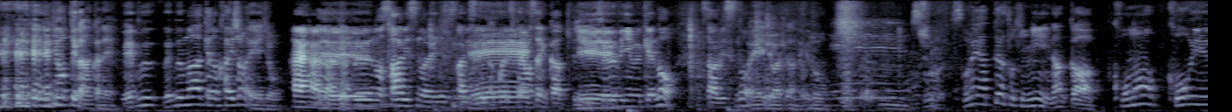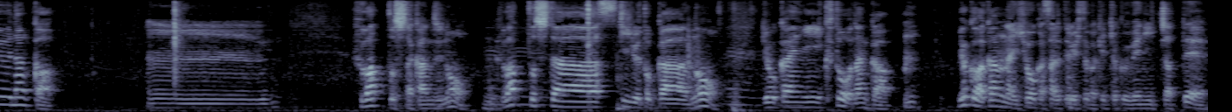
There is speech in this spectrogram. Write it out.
営業っていうかなんかねウェブウェブマーケの会社の営業。はいはいはい。ウェブのサービスの営業サービスというかこれ使いませんかっていうへー。2B 向けのサービスの営業やってたんだけど、えうん。それやってた時になんかこのこういうなんかうーんふわっとした感じのうん。ふわっとしたスキルとかの業界に行くとなんかうんよくわかんない評価されてる人が結局上に行っちゃって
